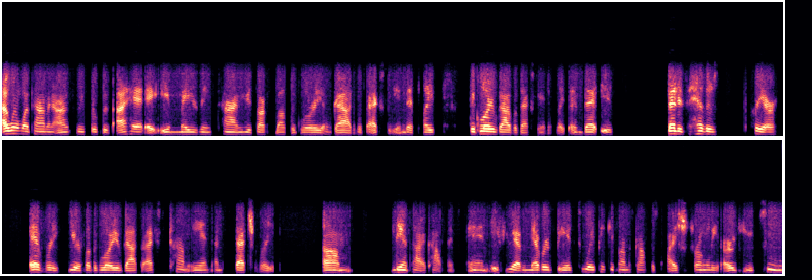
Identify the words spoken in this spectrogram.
I went one time, and honestly, sisters, I had an amazing time. You talked about the glory of God was actually in that place. The glory of God was actually in that place, and that is that is Heather's prayer every year for the glory of God to actually come in and saturate um, the entire conference. And if you have never been to a Pinky Promise conference, I strongly urge you to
